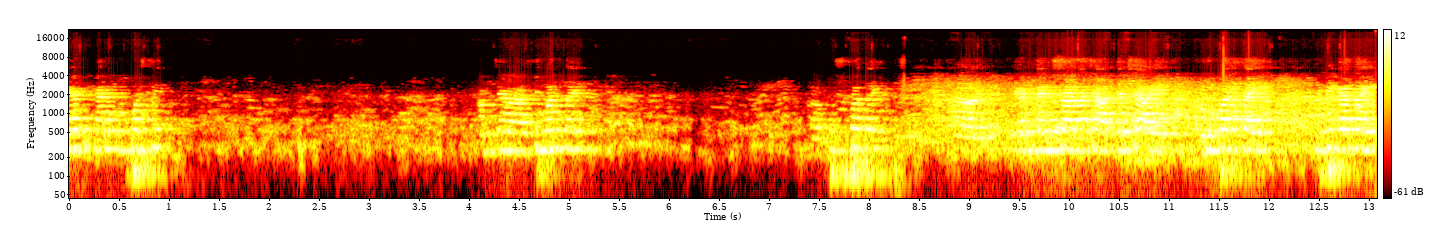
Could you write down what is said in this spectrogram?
या ठिकाणी उपस्थित आमच्या सीमांताई पुष्पाताई शहराच्या अध्यक्ष आहेत रुपालीताई दीपिकाताई.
